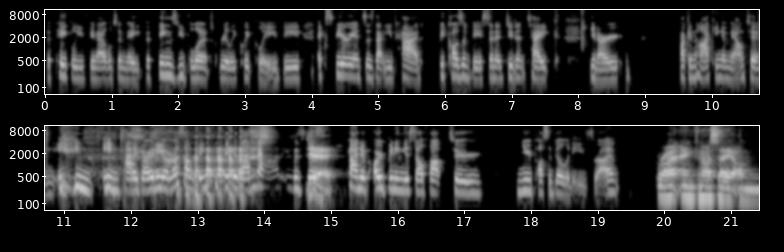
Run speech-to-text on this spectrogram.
the people you've been able to meet, the things you've learnt really quickly, the experiences that you've had because of this. And it didn't take, you know, fucking hiking a mountain in in Patagonia or something to figure that out. It was just yeah. kind of opening yourself up to new possibilities, right? Right? And can I say I'm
